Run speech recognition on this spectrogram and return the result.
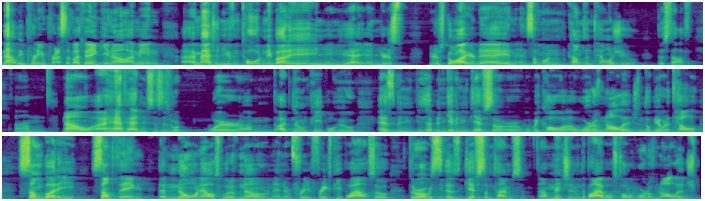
that would be pretty impressive, I think. You know, I mean, uh, imagine you haven't told anybody, and, you and you're just you're just going about your day, and, and someone comes and tells you this stuff. Um, now, I have had instances where where um, I've known people who has been have been given gifts or, or, what we call a word of knowledge, and they'll be able to tell somebody something that no one else would have known, and it freaks people out. So there are we see those gifts sometimes um, mentioned in the Bible. It's called a word of knowledge.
